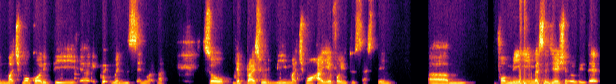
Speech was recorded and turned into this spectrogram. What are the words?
much more quality uh, equipments and whatnot. So the price will be much more higher for you to sustain. Um, for me, my suggestion would be that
